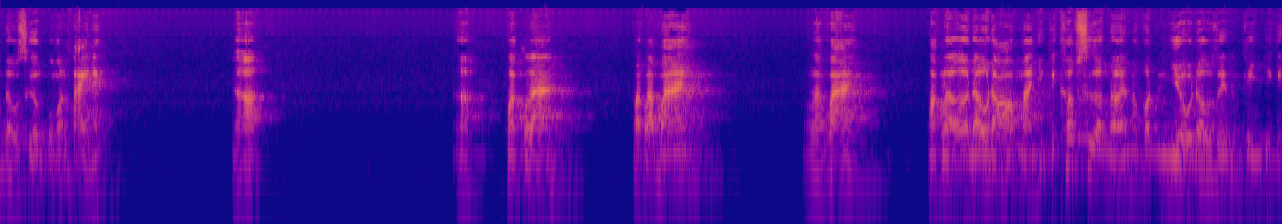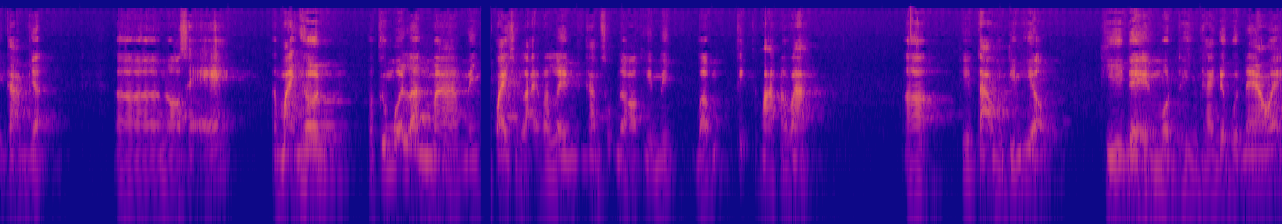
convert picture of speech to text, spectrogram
đầu xương của ngón tay này. Đó, đó. hoặc là hoặc là vai hoặc là vai. Hoặc là ở đâu đó mà những cái khớp xương đó nó có nhiều đầu dây thần kinh thì cái cảm nhận uh, nó sẽ mạnh hơn và cứ mỗi lần mà mình quay trở lại và lên cái cảm xúc đó thì mình bấm kích hoạt nó vào. À, thì tạo một tín hiệu. Thì để một hình thành được vượt neo ấy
